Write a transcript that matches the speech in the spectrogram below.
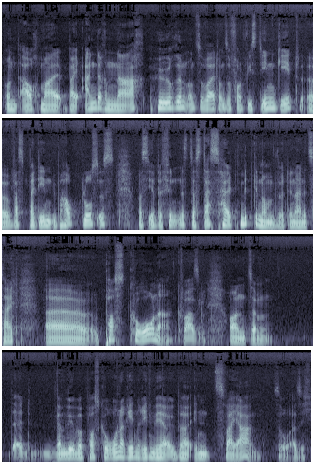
und auch mal bei anderen nachhören und so weiter und so fort, wie es denen geht, äh, was bei denen überhaupt los ist, was ihr Befinden ist, dass das halt mitgenommen wird in eine Zeit äh, post-Corona quasi. Und ähm, äh, wenn wir über Post-Corona reden, reden wir ja über in zwei Jahren. So, also ich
